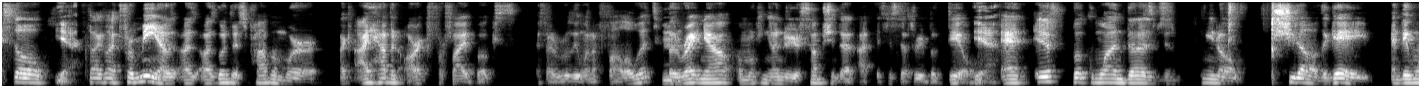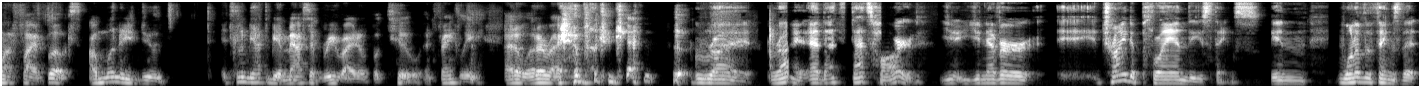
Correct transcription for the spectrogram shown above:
So Yeah. like like for me, I was, I I was going through this problem where like I have an arc for five books if I really want to follow it, but Mhm. right now I'm working under the assumption that I, it's just a three book deal. Yeah. And if book one does just you know shoot out of the gate and they want five books, I'm going to do. It's going to have to be a massive rewrite of book two, and frankly, I don't want to write a book again. right right and that's that's hard you you never eh, trying to plan these things in one of the things that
